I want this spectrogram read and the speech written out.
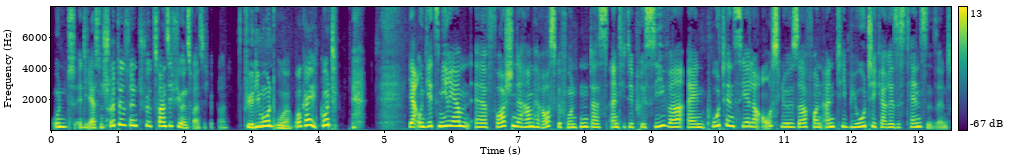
Und die ersten Schritte sind für 2024 geplant. Für die Monduhr. Okay, gut. Ja, und jetzt, Miriam, äh, Forschende haben herausgefunden, dass Antidepressiva ein potenzieller Auslöser von Antibiotikaresistenzen sind.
